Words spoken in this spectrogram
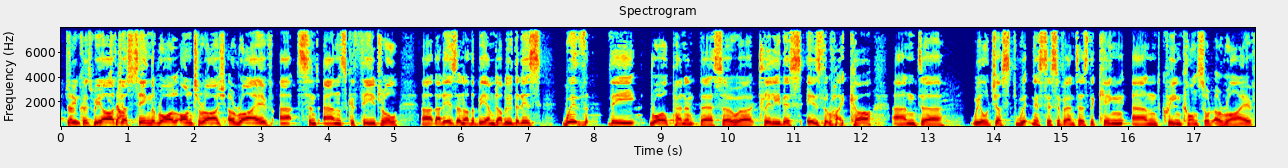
because we are just seeing the royal entourage arrive at St Anne's Cathedral. Uh, that is another BMW that is with the royal pennant there. So uh, clearly, this is the right car, and uh, we'll just witness this event as the King and Queen Consort arrive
